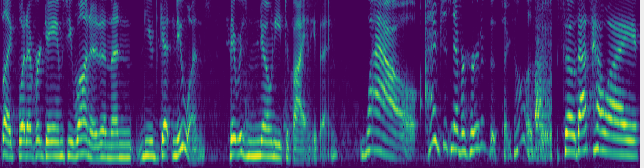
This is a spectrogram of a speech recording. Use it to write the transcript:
like whatever games you wanted and then you'd get new ones. There was no need to buy anything. Wow, I've just never heard of this technology. So that's how I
